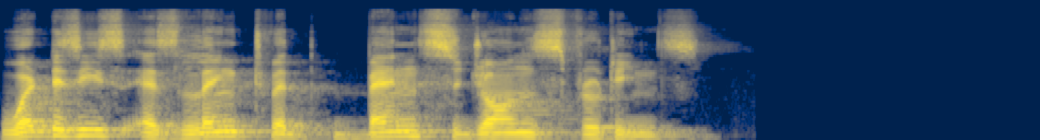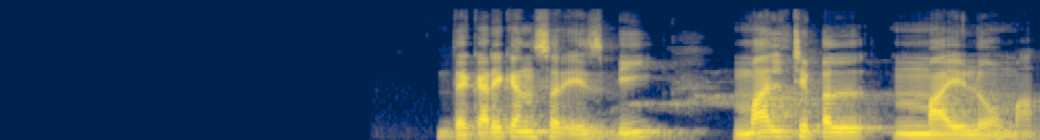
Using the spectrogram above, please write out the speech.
What disease is linked with Bence-Jones proteins? The correct answer is B. Multiple myeloma.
